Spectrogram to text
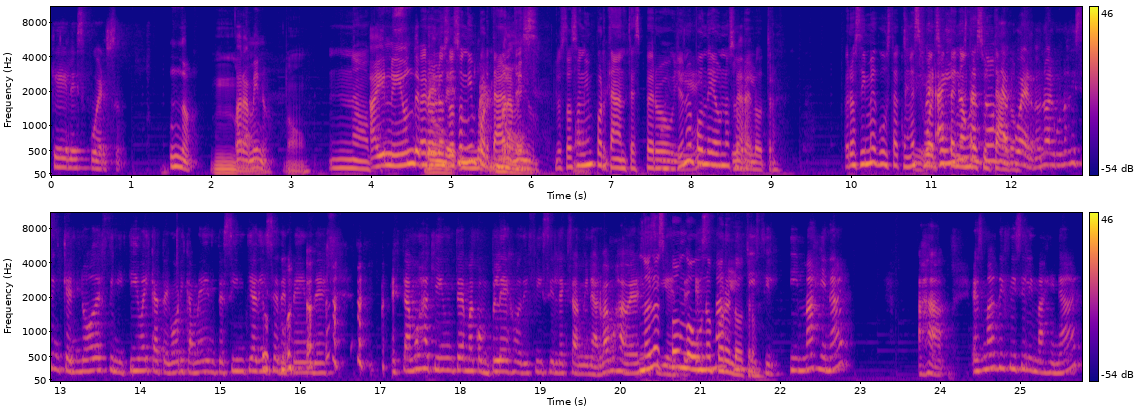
que el esfuerzo. No, No, Para mí no. No. No, hay ni un depende. pero los dos son importantes. no. Los dos son importantes, pero yo no pondría uno sobre claro. el otro. Pero sí me gusta que un esfuerzo ahí tenga no un están todos de resultado. acuerdo, ¿no? Algunos dicen que no definitiva y categóricamente. Cintia dice depende. Estamos aquí en un tema complejo, difícil de examinar. Vamos a ver. No los siguiente. pongo Es uno por más el otro. difícil Imaginar. Ajá. Es más difícil imaginar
